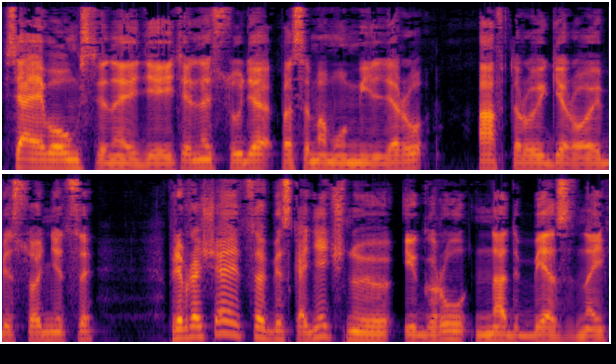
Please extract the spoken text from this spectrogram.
Вся его умственная деятельность, судя по самому Миллеру, автору и герою «Бессонницы», превращается в бесконечную игру над бездной.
